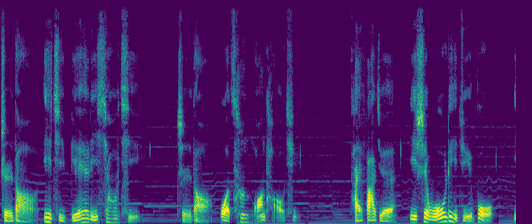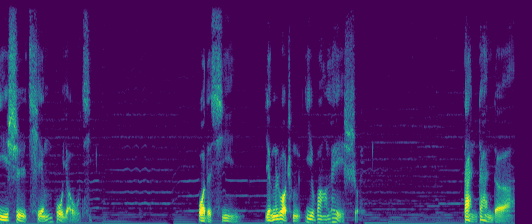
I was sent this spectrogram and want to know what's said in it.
直到一起别离消起。直到我仓皇逃去，才发觉已是无力举步，已是情不由己。我的心凝若成一汪泪水，淡淡的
